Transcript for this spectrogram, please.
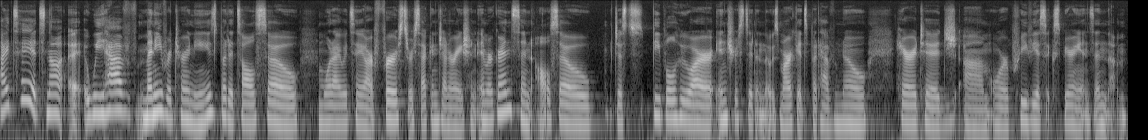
I'd say it's not, uh, we have many returnees, but it's also what I would say are first or second generation immigrants, and also just people who are interested in those markets but have no heritage um, or previous experience in them.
